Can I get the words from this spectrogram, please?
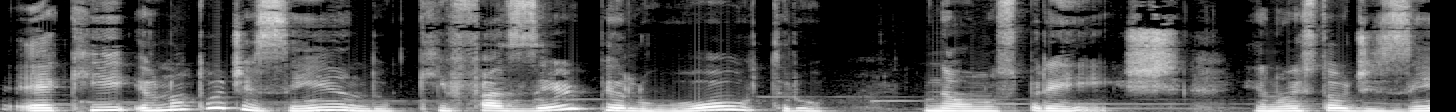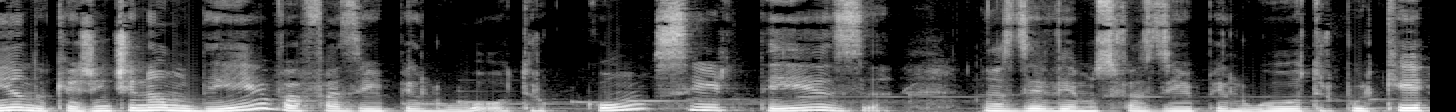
é que eu não estou dizendo que fazer pelo outro não nos preenche. Eu não estou dizendo que a gente não deva fazer pelo outro. Com certeza nós devemos fazer pelo outro, porque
